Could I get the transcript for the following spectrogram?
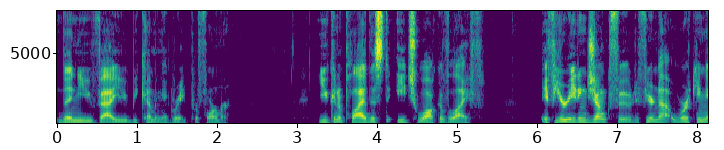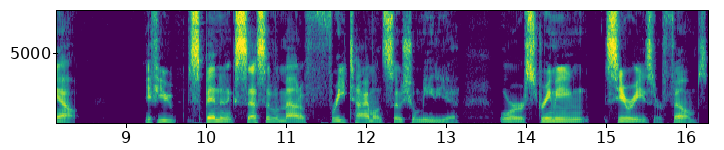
than you value becoming a great performer. You can apply this to each walk of life. If you're eating junk food, if you're not working out, if you spend an excessive amount of free time on social media or streaming series or films,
